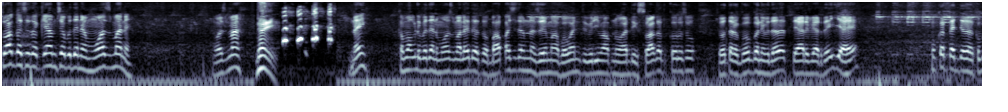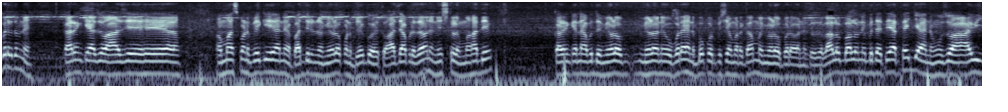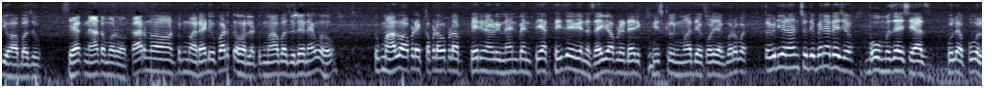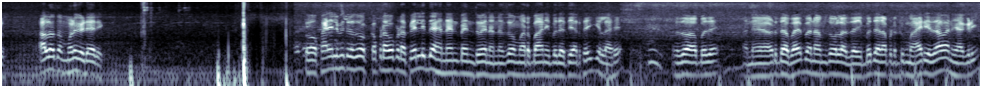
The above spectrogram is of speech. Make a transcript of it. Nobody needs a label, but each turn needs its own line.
સ્વાગત છે તો કેમ છે બધાને? મોજમાં ને? મોજમાં?
નહીં.
નહીં? કમકડી બધાને મોજમાં લઈ દો તો છે તમને જયમાં ભવાની વિડીયોમાં આપનું હાર્દિક સ્વાગત કરું છું. જો અત્યારે ગોગોની બધા તૈયાર વ્યાર થઈ ગયા છે શું કરતા જતા ખબર છે તમને? કારણ કે આ જો આજે અમાસ પણ ભેગી અને ભાદરીનો મેળો પણ ભેગો હોય તો આજે આપણે જવાનું નિષ્કળંક મહાદેવ. કારણ કે ના બધો મેળો મેળો ને એવું ભરાય ને બપોર પછી અમારા ગામમાં મેળો ભરાવાનો. તો લાલુ બાલુ ને બધા તૈયાર થઈ ગયા અને હું જો આ આવી ગયો આ બાજુ. શેક ને આટો મારવા. કારનો ટૂંકમાં રેડિયો પાડતો હોય એટલે ટૂંકમાં આ બાજુ લઈને આવ્યો હોઉં. ટૂંકમાં હાલો, આપણે કપડા બપડા પહેરીને આપણે નાઈન બેન તૈયાર થઈ જઈએ અને જઈએ આપણે ડાયરેક્ટ નિષ્કલંક મહાદેવ કોળિયા બરોબર? તો વીડિયો નાન સુધી બને રહેજો. બહુ મજા છે આજ, ફૂલે ફૂલ. હાલો, તો મળીએ ડાયરેક્ટ તો ફાઇનલ મિત્રો, જો કપડા બપડા પહેરી લીધા નાઈન બેન ધોઈને, અને જો મારા બાની બધા તૈયાર થઈ ગયેલા છે. જો આ બધા, અને અડધા ભાઈ બહેન આમ ચોલા જાય, બધાને આપણે ટૂંકમાં હારી જવાની આગળ.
